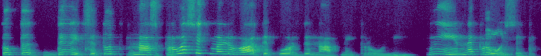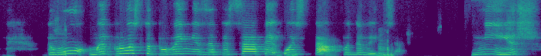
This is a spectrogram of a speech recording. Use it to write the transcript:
Тобто, дивіться, тут нас просять малювати координатний промінь? Ні, не просять. Тому ми просто повинні записати ось так. Подивіться. Між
